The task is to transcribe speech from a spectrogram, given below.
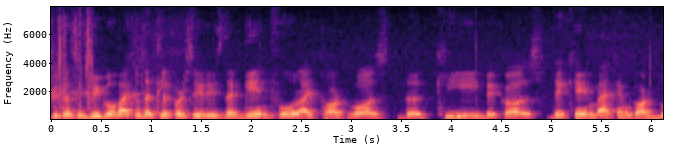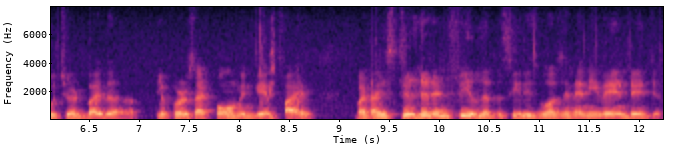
Because if we go back to the Clipper series, that game four I thought was the key because they came back and got butchered by the Clippers at home in game five. But I still didn't feel that the series was in any way in danger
